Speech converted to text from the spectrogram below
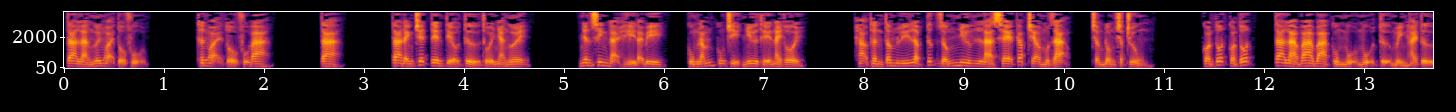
Ta là ngươi ngoại tổ phụ. Thân ngoại tổ phụ ba. Ta. Ta đánh chết tên tiểu tử thối nhà ngươi. Nhân sinh đại hỉ đại bi cùng lắm cũng chỉ như thế này thôi. Hạo thần tâm lý lập tức giống như là xe cắp treo một dạng trầm động chập trùng còn tốt còn tốt, ta là ba ba cùng mụ mụ tự mình hai tử.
